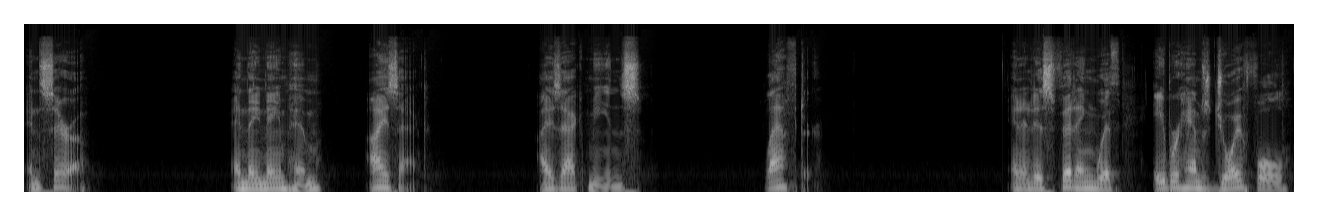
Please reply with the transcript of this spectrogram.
and Sarah and they name him Isaac. Isaac means laughter. And it is fitting with Abraham's joyful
